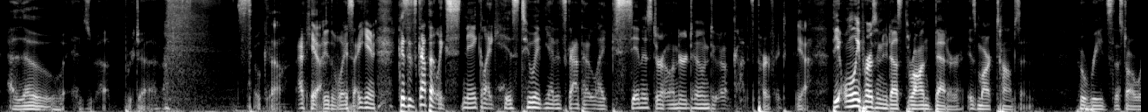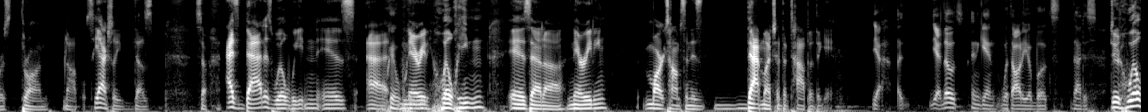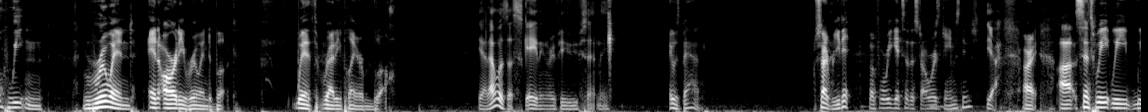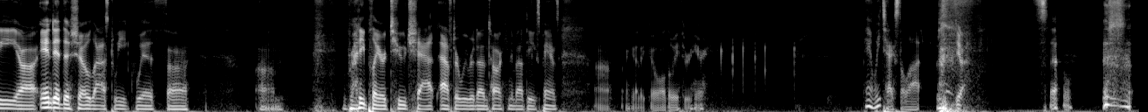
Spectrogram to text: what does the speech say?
Hello, Ezra Bridger. so good. So I can't Yeah. do the voice. I can't because it's got that like snake like hiss to it, yet it's got that like sinister undertone to it. Oh god, it's perfect. yeah. The only person who does Thrawn better is Marc Thompson, who reads the Star Wars Thrawn novels. He actually does. So as bad as Wil Wheaton is at Wil Wheaton. narrating, Wil Wheaton is at uh, narrating. Marc Thompson is that much at the top of the game. Yeah. Uh, yeah, those and again with audiobooks, that is Dude, Wil Wheaton ruined an already ruined book with Ready Player Blah. Yeah, that was a scathing review you sent me. It was bad. Should I read it before we get to the Star Wars games news? Yeah. All right. Uh, since we we we uh, ended the show last week with uh, um, Ready Player Two chat after we were done talking about the Expanse, uh, I got to go all the way through here. Man, we text a lot. Yeah. So,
